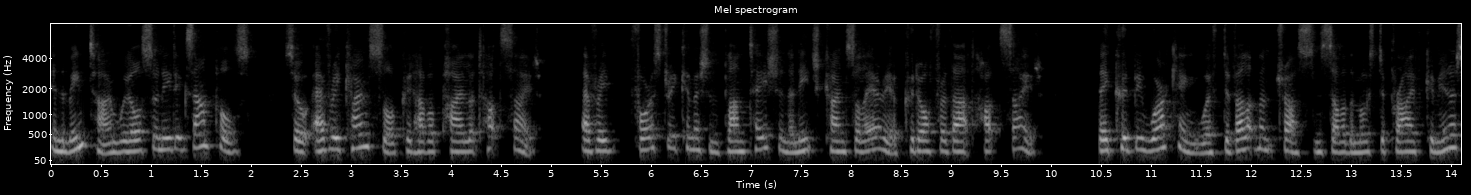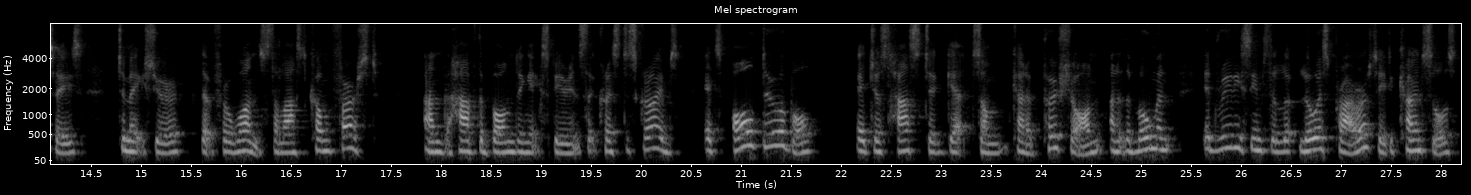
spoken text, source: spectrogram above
in the meantime, we also need examples. So every council could have a pilot hut site. Every forestry commission plantation in each council area could offer that hut site they could be working with development trusts in some of the most deprived communities to make sure that for once the last come first and have the bonding experience that Chris describes. It's all doable. It just has to get some kind of push on. And at the moment, it really seems the lowest priority to councils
